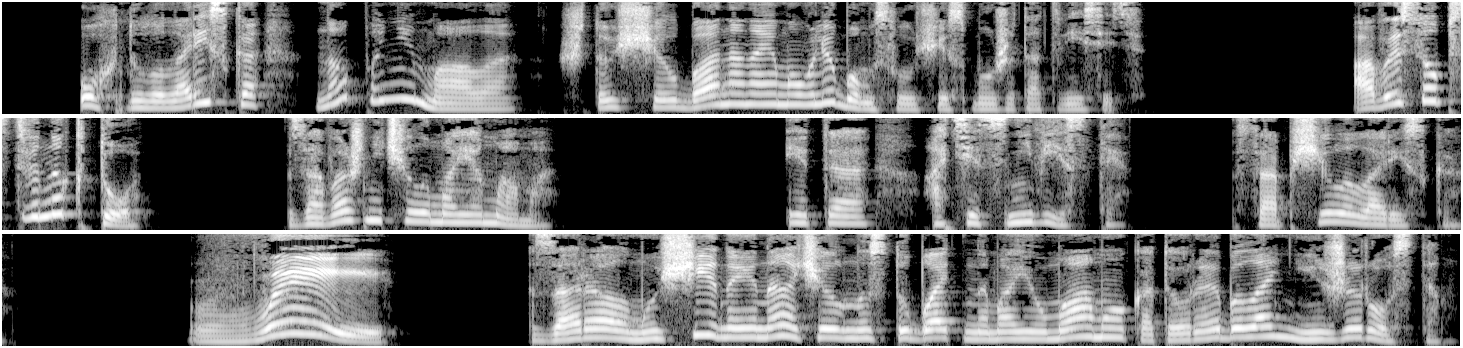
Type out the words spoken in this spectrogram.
— охнула Лариска, но понимала, что щелбан она ему в любом случае сможет отвесить. «А вы, собственно, кто?» — заважничала моя мама. «Это отец невесты», — сообщила Лариска. «Вы!» — заорал мужчина и начал наступать на мою маму, которая была ниже ростом.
